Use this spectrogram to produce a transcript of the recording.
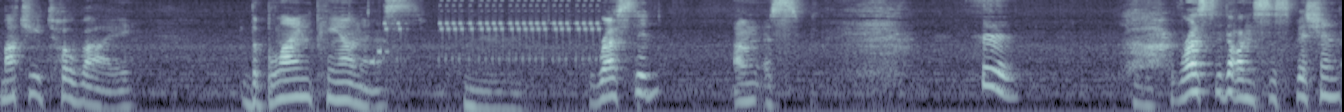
Machi Tobaye, the blind pianist, hmm. rested on a Arrested on suspicion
